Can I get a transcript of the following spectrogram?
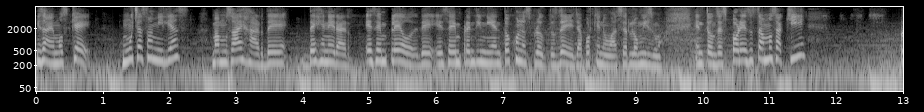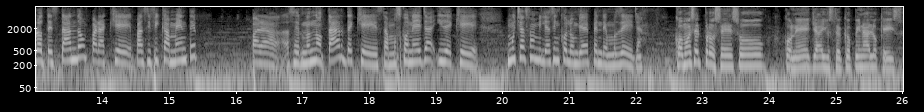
y sabemos que muchas familias vamos a dejar de, de generar ese empleo, de ese emprendimiento con los productos de ella porque no va a ser lo mismo. Entonces, por eso estamos aquí protestando para que pacíficamente para hacernos notar de que estamos con ella y de que muchas familias en Colombia dependemos de ella. ¿Cómo es el proceso con ella y usted qué opina de lo que hizo?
